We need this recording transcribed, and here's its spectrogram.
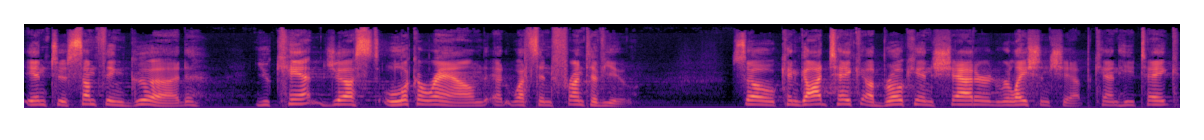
into something good, you can't just look around at what's in front of you. So, can God take a broken, shattered relationship? Can He take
